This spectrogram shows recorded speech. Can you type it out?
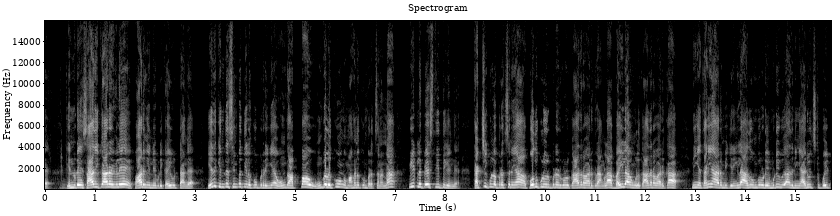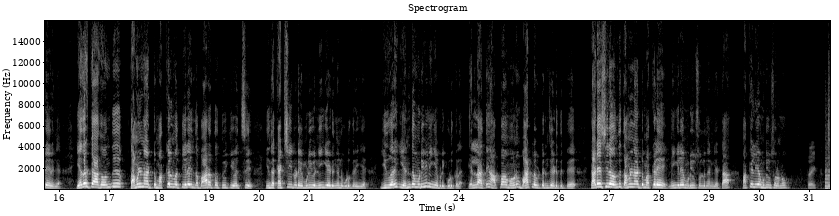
என்னுடைய சாதிக்காரர்களே பாருங்கள் என்னை இப்படி கைவிட்டாங்க. எதுக்கு இந்த சிம்பத்தியில் கூப்பிடுறீங்க? உங்கள் அப்பா உங்களுக்கும் உங்கள் மகனுக்கும் பிரச்சனைனா வீட்டில் பேசி தீர்த்துக்கங்க. கட்சிக்குள்ள பிரச்சனையா? பொதுக்குழு உறுப்பினர்களுக்கு ஆதரவாக இருக்கிறாங்களா? பைலா உங்களுக்கு ஆதரவாக இருக்கா? நீங்கள் தனியாக ஆரம்பிக்கிறீங்களா? அது உங்களுடைய முடிவு. அதை நீங்கள் அறிவிச்சிட்டு போயிட்டே இருங்க. எதற்காக வந்து தமிழ்நாட்டு மக்கள் மத்தியில் இந்த பாரத்தை தூக்கி வச்சு இந்த கட்சியினுடைய முடிவை நீங்கள் எடுங்கன்னு கொடுக்குறீங்க? இதுவரைக்கும் எந்த முடிவும் நீங்கள் இப்படி கொடுக்கல. எல்லாத்தையும் அப்பா அம்மாவனும் பாட்டில் விட்டு இருந்து எடுத்துட்டு கடைசியில் வந்து தமிழ்நாட்டு மக்களே நீங்களே முடிவு சொல்லுங்கன்னு கேட்டால் மக்கள் ஏன் முடிவு சொல்லணும். ரைட்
